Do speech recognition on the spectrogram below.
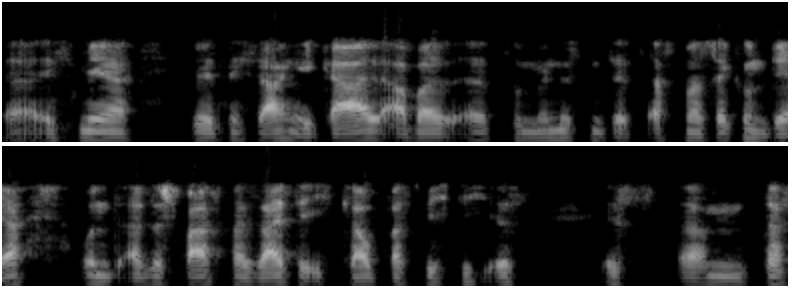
äh, ist mir, will jetzt nicht sagen egal, aber äh, zumindest jetzt erstmal sekundär. Und also Spaß beiseite, ich glaube, was wichtig ist, ist, ähm, dass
